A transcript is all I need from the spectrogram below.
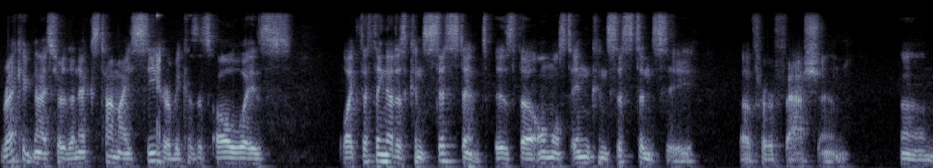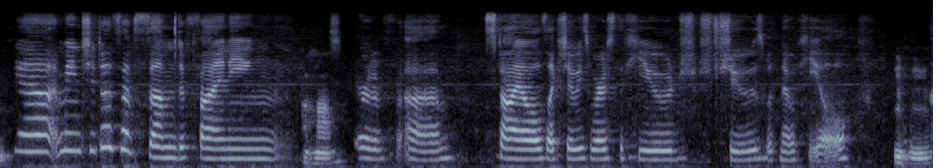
recognize her the next time i see her because it's always like the thing that is consistent is the almost inconsistency of her fashion um, Yeah, I mean, she does have some defining uh-huh sort of um, styles. Like she always wears the huge shoes with no heel, hmm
